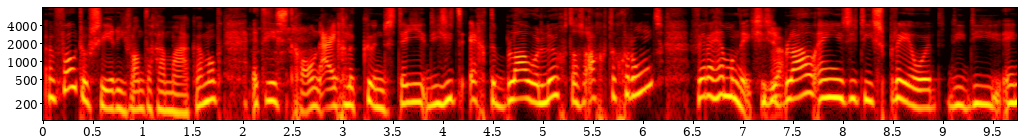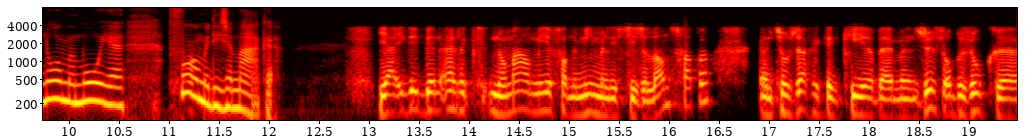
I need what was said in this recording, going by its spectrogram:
een fotoserie van te gaan maken? Want het is gewoon eigenlijk kunst. Hè? Je, je ziet echt de blauwe lucht als achtergrond. Verder helemaal niks. Je ziet ja. blauw en je ziet die spreeuwen. Die, die enorme mooie vormen die ze maken. Ja, ik, ik ben eigenlijk normaal meer van de minimalistische landschappen. En toen zag ik een keer bij mijn zus op bezoek... Uh,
